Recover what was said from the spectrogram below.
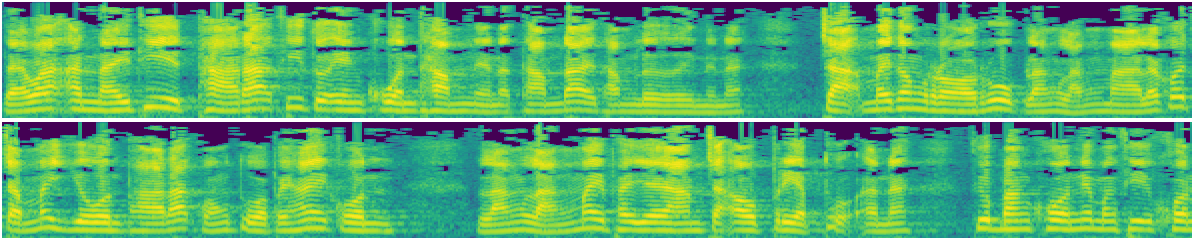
แต่ว่าอันไหนที่ภาระที่ตัวเองควรทำเนี่ยนะทำได้ทำเลยเนี่ยนะ จะไม่ต้องรอรูปหลังๆมา แล้วก็จะไม่โยนภาระของตัวไปให้คนหลังๆ ไม่พยายามจะเอาเปรียบตัวนนะคือบางคนเนี่ยบางทีคน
